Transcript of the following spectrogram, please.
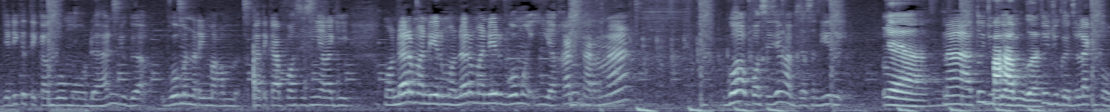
jadi ketika gue mau udahan juga gue menerima ketika posisinya lagi mondar mandir mondar mandir gue mengiyakan karena gue posisinya nggak bisa sendiri Ya. nah itu juga Paham gua. itu juga jelek tuh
